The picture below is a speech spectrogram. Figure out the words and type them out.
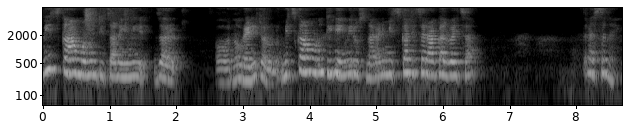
मीच का म्हणून तिचा नेहमी जर नवऱ्याने ठरवलं मीच का म्हणून ती नेहमी रुसणार आणि मीच का तिचा राग घालवायचा? तर असं नाही.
